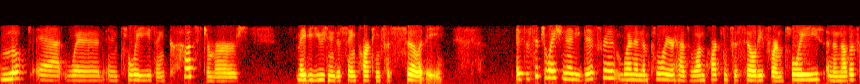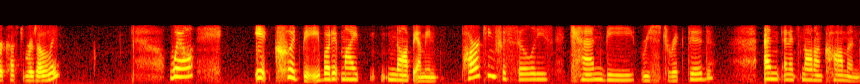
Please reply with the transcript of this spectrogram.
looked at when employees and customers may be using the same parking facility. Is the situation any different when an employer has one parking facility for employees and another for customers only? Well, It could be, but it might not be. I mean, parking facilities can be restricted and and it's not uncommon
